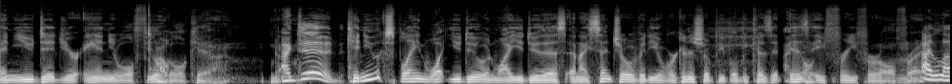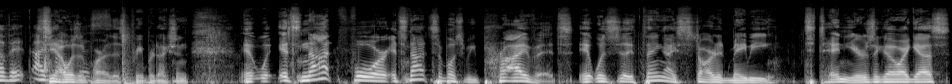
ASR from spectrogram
and you did your annual field oh, goal kick. God. I did. Can you explain what you do and why you do this? And I sent Joe a video. We're going to show people because it is a free for all, mm. Fred. I love it. I See, I wasn't this. part of this pre-production. It w- it's not for. It's not supposed to be private. It was a thing I started maybe t- ten years ago. I guess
